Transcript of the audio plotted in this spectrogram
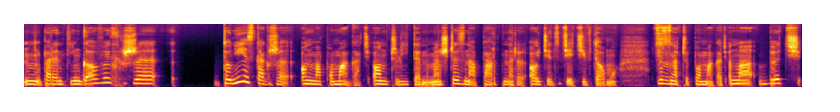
mm, parentingowych, że to nie jest tak, że on ma pomagać. On, czyli ten mężczyzna, partner, ojciec dzieci w domu. Co to znaczy pomagać? On ma być,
